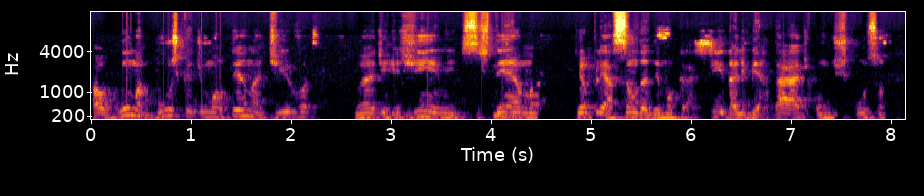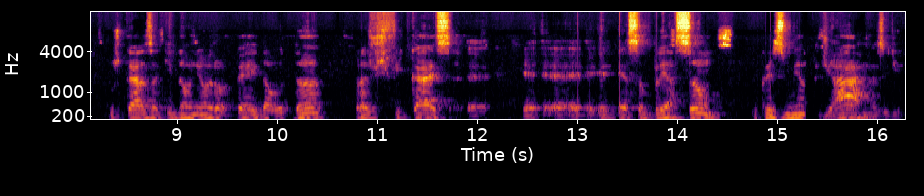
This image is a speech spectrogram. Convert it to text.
alguma busca de uma alternativa não é, de regime, de sistema, de ampliação da democracia, da liberdade, como discurso dos caras aqui da União Europeia e da OTAN, para justificar essa, é, é, é, essa ampliação, o crescimento de armas e de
